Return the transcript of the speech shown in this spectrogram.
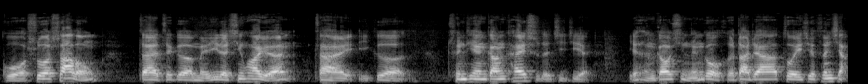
果说沙龙，在这个美丽的新花园，在一个春天刚开始的季节，也很高兴能够和大家做一些分享。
